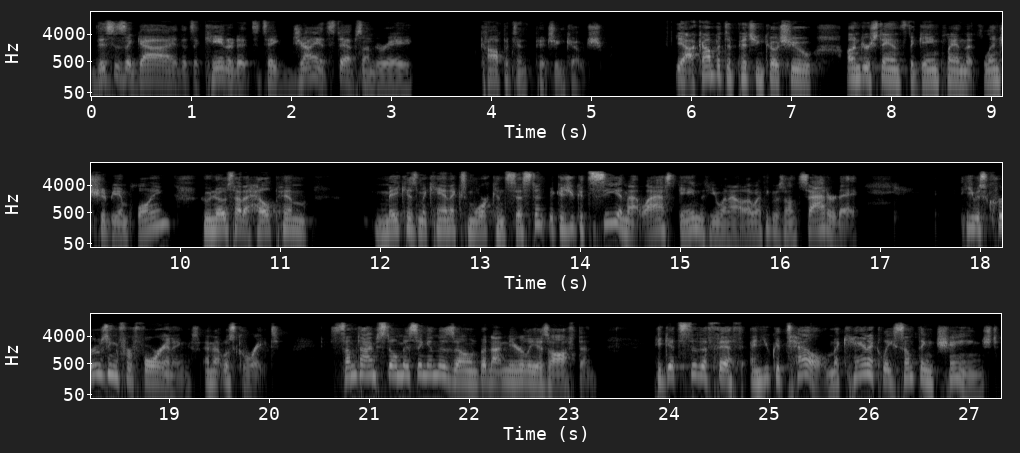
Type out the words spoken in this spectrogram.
This is a guy that's a candidate to take giant steps under a competent pitching coach. Yeah, a competent pitching coach who understands the game plan that Lynch should be employing, who knows how to help him make his mechanics more consistent. Because you could see in that last game that he went out, I think it was on Saturday, he was cruising for four innings, and that was great. Sometimes still missing in the zone, but not nearly as often. He gets to the fifth, and you could tell mechanically something changed,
